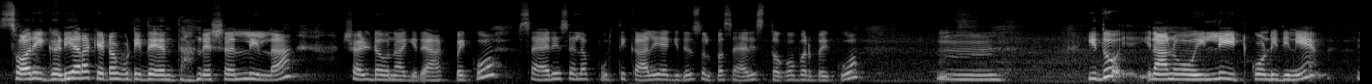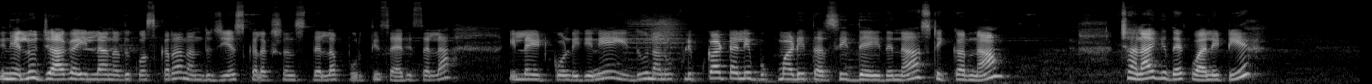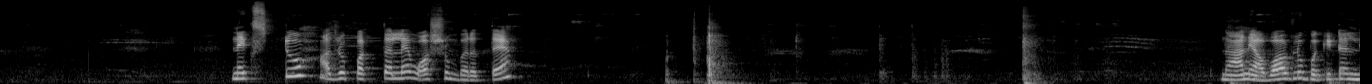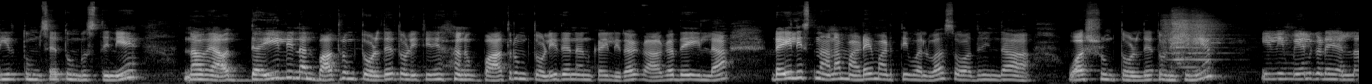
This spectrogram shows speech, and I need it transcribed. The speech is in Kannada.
ಸಾರಿ ಗಡಿಯಾರ ಕೆಟ್ಟೋಗ್ಬಿಟ್ಟಿದೆ ಅಂತ ಅಂದರೆ ಶಲ್ ಇಲ್ಲ ಶಲ್ ಡೌನ್ ಆಗಿದೆ, ಹಾಕಬೇಕು. ಸ್ಯಾರೀಸ್ ಎಲ್ಲ ಪೂರ್ತಿ ಖಾಲಿಯಾಗಿದೆ, ಸ್ವಲ್ಪ ಸ್ಯಾರೀಸ್ ತೊಗೊಬರ್ಬೇಕು. ಇದು ನಾನು ಇಲ್ಲಿ ಇಟ್ಕೊಂಡಿದ್ದೀನಿ. ಇನ್ನೆಲ್ಲೂ ಜಾಗ ಇಲ್ಲ ಅನ್ನೋದಕ್ಕೋಸ್ಕರ ನಂದು ಜಿ ಎಸ್ ಕಲೆಕ್ಷನ್ಸ್ದೆಲ್ಲ ಪೂರ್ತಿ ಸ್ಯಾರೀಸ್ ಎಲ್ಲ ಇಲ್ಲೇ ಇಟ್ಕೊಂಡಿದ್ದೀನಿ. ಇದು ನಾನು ಫ್ಲಿಪ್ಕಾರ್ಟಲ್ಲಿ ಬುಕ್ ಮಾಡಿ ತರಿಸಿದ್ದೆ ಇದನ್ನು ಸ್ಟಿಕ್ಕರ್ನ ಚೆನ್ನಾಗಿದೆ ಕ್ವಾಲಿಟಿ ನೆಕ್ಸ್ಟು ಅದ್ರ ಪಕ್ಕದಲ್ಲೇ ವಾಶ್ರೂಮ್ ಬರುತ್ತೆ. ನಾನು ಯಾವಾಗಲೂ ಬಕೆಟಲ್ಲಿ ನೀರು ತುಂಬಿಸೇ ತುಂಬಿಸ್ತೀನಿ. ನಾವು ಯಾವ, ಡೈಲಿ ನಾನು ಬಾತ್ರೂಮ್ ತೊಳೆದೇ ತೊಳಿತೀನಿ, ನನಗೆ ಬಾತ್ರೂಮ್ ತೊಳಿದೆ ನನ್ನ ಕೈಲಿ ಇರೋಕ್ಕೆ ಆಗೋದೇ ಇಲ್ಲ. ಡೈಲಿ ಸ್ನಾನ ಮಾಡೇ ಮಾಡ್ತೀವಲ್ವ, ಸೊ ಅದರಿಂದ ವಾಶ್ರೂಮ್ ತೊಳೆದೇ ತೊಳಿತೀನಿ. ಇಲ್ಲಿ ಮೇಲ್ಗಡೆ ಎಲ್ಲ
